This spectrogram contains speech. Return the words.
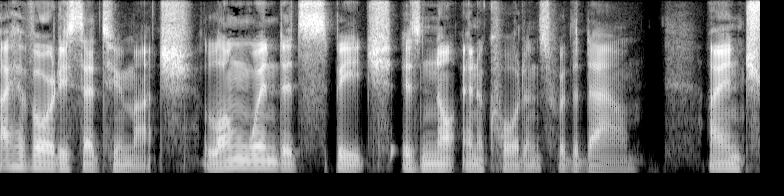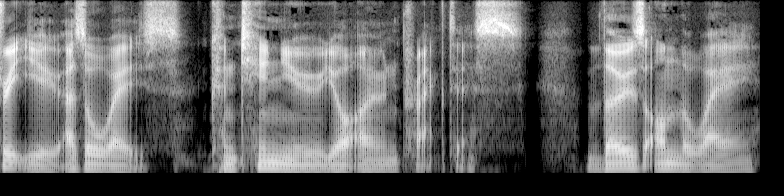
I have already said too much. Long winded speech is not in accordance with the Tao. I entreat you, as always, continue your own practice. Those on the way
